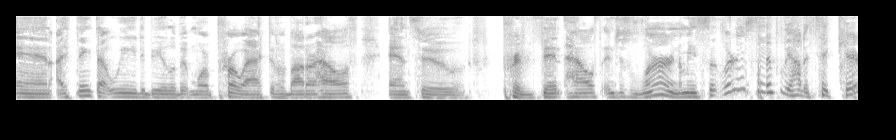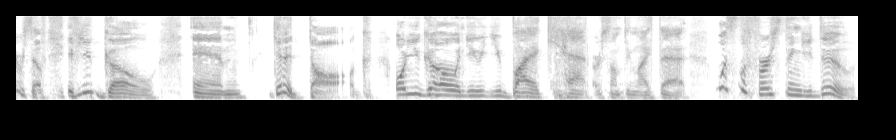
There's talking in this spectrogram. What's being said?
And I think that we need to be a little bit more proactive about our health and to prevent health and just learn. I mean, so learn simply how to take care of yourself. If you go and get a dog or you go and you, you buy a cat or something like that, what's the first thing you do?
